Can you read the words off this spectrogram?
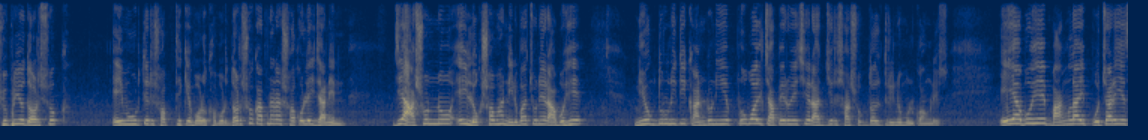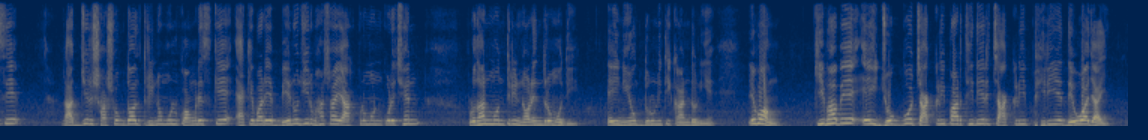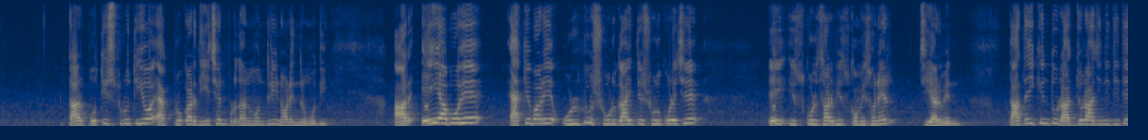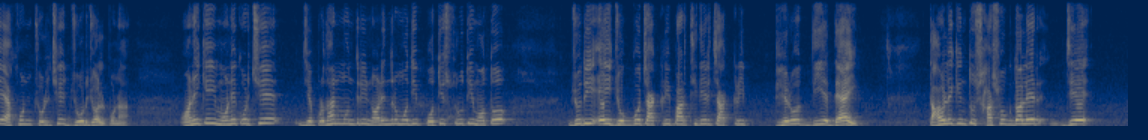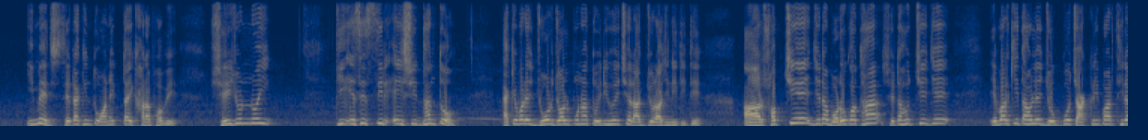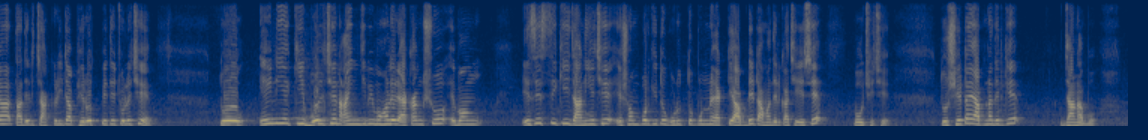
সুপ্রিয় দর্শক, এই মুহূর্তের সবথেকে বড় খবর। দর্শক, আপনারা সকলেই জানেন যে আসন্ন এই লোকসভা নির্বাচনের আবহে নিয়োগ দুর্নীতি কাণ্ড নিয়ে প্রবল চাপে রয়েছে রাজ্যের শাসক দল তৃণমূল কংগ্রেস। এই আবহে বাংলায় প্রচারে এসে রাজ্যের শাসক দল তৃণমূল কংগ্রেসকে একেবারে বেনজির ভাষায় আক্রমণ করেছেন প্রধানমন্ত্রী নরেন্দ্র মোদী এই নিয়োগ দুর্নীতি কাণ্ড নিয়ে। এবং কীভাবে এই যোগ্য চাকরি প্রার্থীদের চাকরি ফিরিয়ে দেওয়া যায়? তার প্রতিশ্রুতিও এক প্রকার দিয়েছেন প্রধানমন্ত্রী নরেন্দ্র মোদী। আর এই আবহে একেবারে উল্টো সুর গাইতে শুরু করেছে এই স্কুল সার্ভিস কমিশনের চেয়ারম্যান। তাতেই কিন্তু রাজ্য রাজনীতিতে এখন চলছে জোর জল্পনা। অনেকেই মনে করছে যে প্রধানমন্ত্রী নরেন্দ্র মোদী প্রতিশ্রুতি মতো যদি এই যোগ্য চাকরি প্রার্থীদের চাকরি ফেরত দিয়ে দেয়, তাহলে কিন্তু শাসক দলের যে ইমেজ সেটা কিন্তু অনেকটাই খারাপ হবে। সেই জন্যই কি এসএসসির এই সিদ্ধান্ত? একেবারে জোর জল্পনা তৈরি হয়েছে রাজ্য রাজনীতিতে। আর সবচেয়ে যেটা বড় কথা, সেটা হচ্ছে যে এবার কি তাহলে যোগ্য চাকরি প্রার্থীরা তাদের চাকরিটা ফেরত পেতে চলেছে? তো এই নিয়ে কি বলছেন আইনজীবী মহলের একাংশ এবং এসএসসি কি জানিয়েছে এ সম্পর্কিত গুরুত্বপূর্ণ একটি আপডেট আমাদের কাছে এসে পৌঁছেছে। তো সেটাই আপনাদেরকে জানাব।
